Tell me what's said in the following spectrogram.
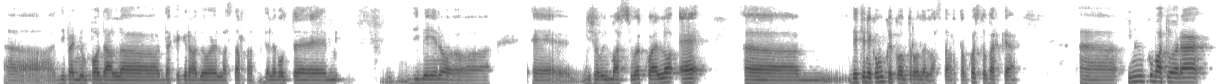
uh, eh, dipende un po' dal, da che grado è la startup, delle volte di meno, eh, diciamo il massimo è quello, e detiene comunque il controllo della startup. Questo perché in un incubatore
